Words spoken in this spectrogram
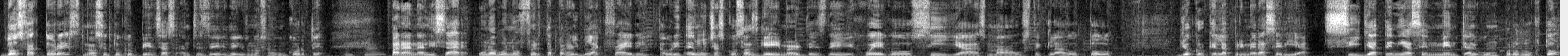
dos factores, no sé tú qué piensas, antes de, irnos a un corte, para analizar una buena oferta para el Black Friday. Ahorita hay muchas cosas gamer, desde juegos, sillas, mouse, teclado, todo. Yo creo que la primera sería, si ya tenías en mente algún producto,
